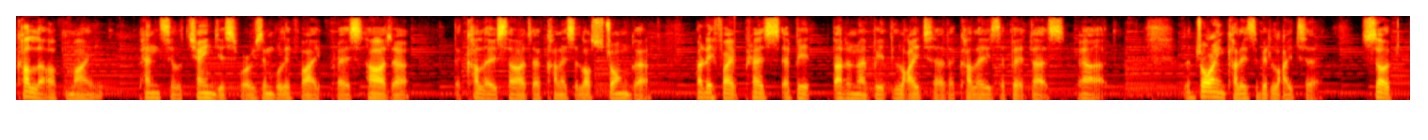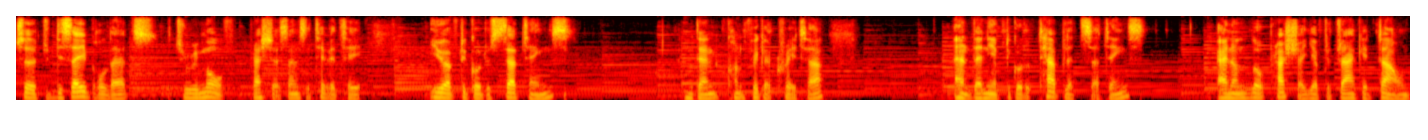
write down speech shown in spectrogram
color of my pencil changes. For example, if I press harder, the color is harder, color is a lot stronger. But if I press a bit, I don't know, a bit lighter, the color is a bit less, uh, the drawing color is a bit lighter. So to, to disable that, to remove pressure sensitivity, you have to go to settings then configure Krita and then you have to go to tablet settings. And on low pressure you have to drag it down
